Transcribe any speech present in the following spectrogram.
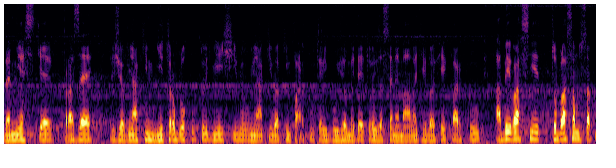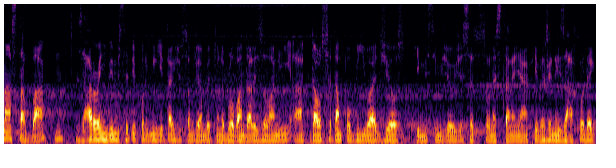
ve městě, v Praze, že v nějakým vnitrobloku klidnějším nebo v nějakým velkým parku, který bohužel my tady tolik zase nemáme, těch velkých parků, aby vlastně to byla samostatná stavba. Zároveň vymyslet ty podmínky tak, že samozřejmě aby to nebylo vandalizovaný a dalo se tam pobývat, že jo, tím myslím, že, jo, že se to nestane nějaký veřejný záchodek,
